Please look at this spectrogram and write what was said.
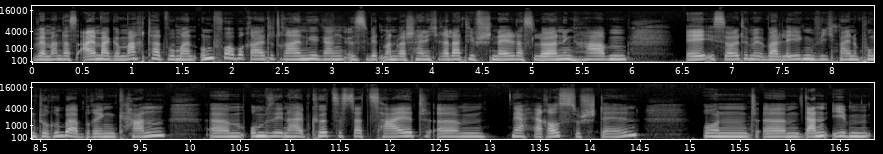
wenn man das einmal gemacht hat, wo man unvorbereitet reingegangen ist, wird man wahrscheinlich relativ schnell das Learning haben, ey, ich sollte mir überlegen, wie ich meine Punkte rüberbringen kann, ähm, um sie innerhalb kürzester Zeit ähm, ja, herauszustellen und ähm, dann eben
